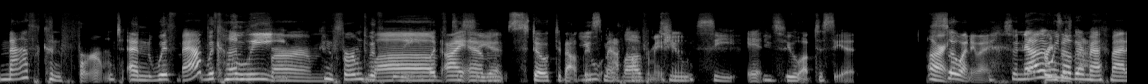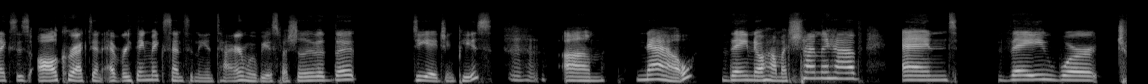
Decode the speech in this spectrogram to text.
math confirmed, and with math with glee. confirmed. confirmed with Love glee. Like I am it. stoked about You this math love confirmation. to see it. You do love to see it. All right. So anyway, So now that, we know their back. mathematics is all correct and everything makes sense in the entire movie, especially the, the de aging piece, um, now they know how much time they have and they were t-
